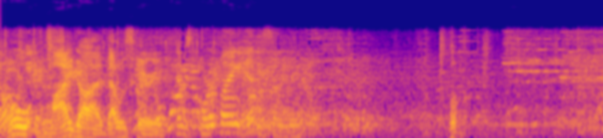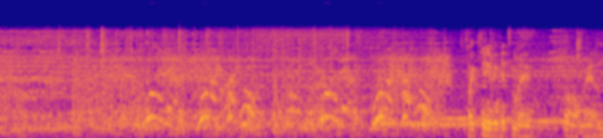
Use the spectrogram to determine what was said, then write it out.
Oh, Oh my god, that was scary. That was horrifying and stunned. Oh, So I can't even get to my. Oh man.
